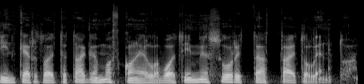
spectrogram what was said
Jean kertoi, että Tiger Moth-koneella voitiin myös suorittaa taitolentoa.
